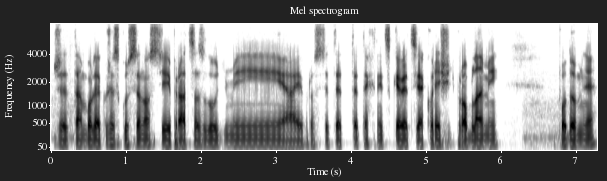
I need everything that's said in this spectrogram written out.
že tam boli akože skúsenosti, práca s ľuďmi, aj proste tie technické veci, ako riešiť problémy a podobne.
